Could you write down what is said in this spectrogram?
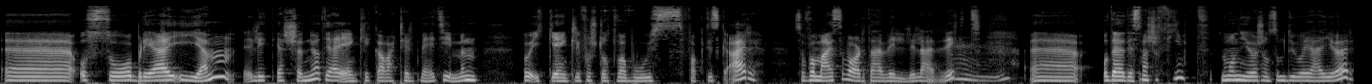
Eh, og så ble jeg igjen litt Jeg skjønner jo at jeg egentlig ikke har vært helt med i timen, og ikke egentlig forstått hva Bohus faktisk er. Så for meg så var dette her veldig lærerikt. Eh, og det er jo det som er så fint, når man gjør sånn som du og jeg gjør.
